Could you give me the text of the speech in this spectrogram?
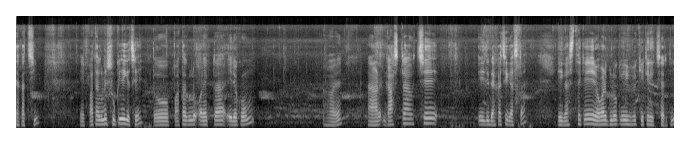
দেখাচ্ছি। এই পাতাগুলো শুকিয়ে গেছে, তো পাতাগুলো অনেকটা এরকম হয়। আর গাছটা হচ্ছে, এই যে দেখাচ্ছি গাছটা, এই গাছ থেকে রবারগুলোকে এইভাবে কেটে নিচ্ছে আর কি।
